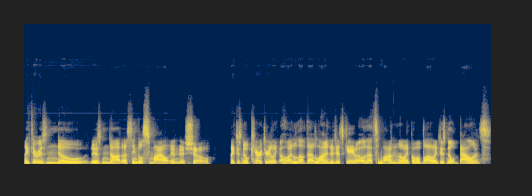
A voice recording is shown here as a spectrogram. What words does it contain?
Like there is no, there's not a single smile in this show. Like there's no character you're like, oh, I love that line they just gave. Oh, that's fun. Like blah blah blah. Like there's no balance.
